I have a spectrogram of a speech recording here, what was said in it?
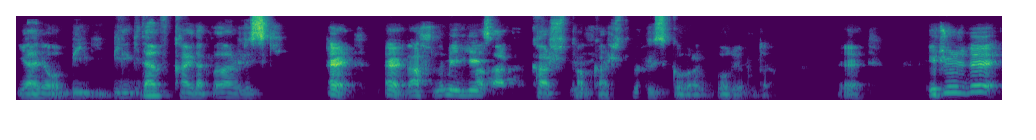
Yani o bilgi, bilgiden kaynaklanan risk. Evet, evet aslında bilgi... Pazar karşı, tam karşılıklı risk olarak oluyor burada. Evet. Üçüncüde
